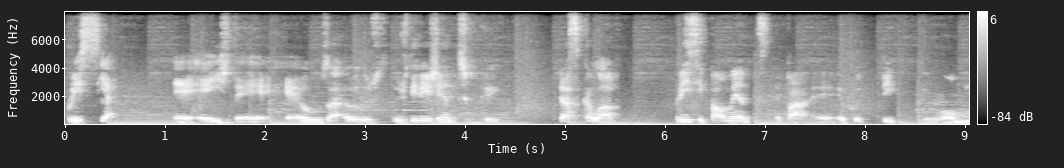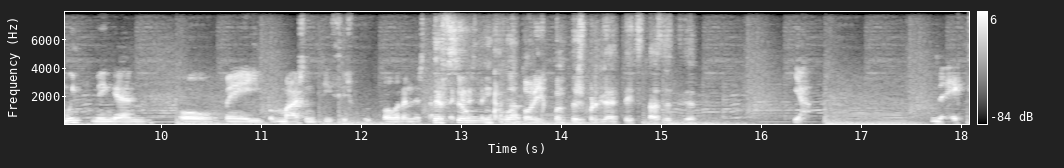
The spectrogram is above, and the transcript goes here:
por isso, yeah, é, é isto: é, é os, os, os, dirigentes que já se calavam, principalmente, epá, é, é o que eu te digo, eu, ou muito me engano, ou vem aí mais notícias porque o Branda está Deve ser um relatório quantas brilhantes, é isso que estás a dizer. Yeah. É que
